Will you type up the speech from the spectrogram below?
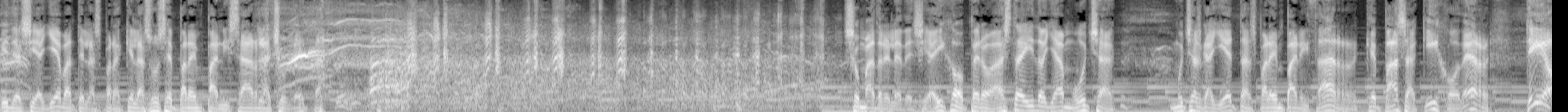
Y decía, llévatelas para que las use para empanizar la chuleta. Su madre le decía, hijo, pero has traído ya mucha, muchas galletas para empanizar. ¿Qué pasa aquí, joder? ¡Tío!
